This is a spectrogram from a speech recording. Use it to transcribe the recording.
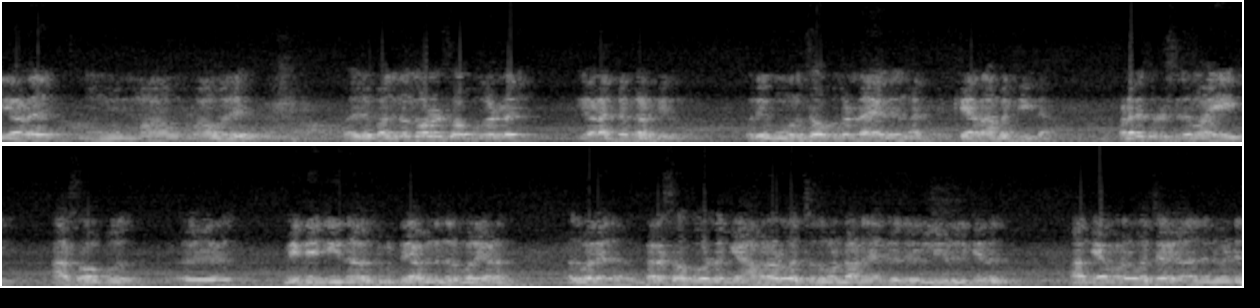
ഇയാൾ അവർ ഒരു പതിനൊന്നോളം ഷോപ്പുകളിൽ ഇയാൾ അറ്റം കണ്ടിരുന്നു ഒരു മൂന്ന് ഷോപ്പുകളിൽ കയറാൻ പറ്റിയില്ല. വളരെ സുരക്ഷിതമായി ആ ഷോപ്പ് മെയിന്റെയിൻ ചെയ്യുന്നവർക്ക് പ്രത്യേക അഭിനന്ദനം പറയാണ്. അതുപോലെ പല ഷോപ്പുകളിലും ക്യാമറകൾ വെച്ചത് കൊണ്ടാണ് ഞാൻ ഒരു ലീഡ് കിട്ടിയത് ആ ക്യാമറകൾ വെച്ച് അതിന് വേണ്ടി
